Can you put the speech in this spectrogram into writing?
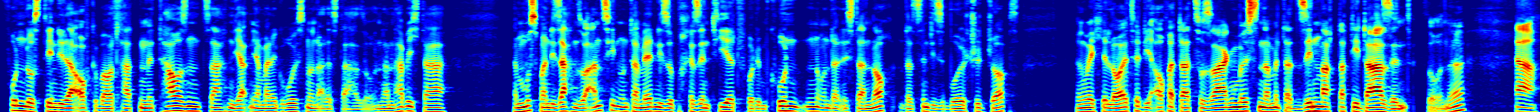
Fundus, den die da aufgebaut hatten, mit tausend Sachen. Die hatten ja meine Größen und alles da so. Und dann habe ich da, dann muss man die Sachen so anziehen und dann werden die so präsentiert vor dem Kunden und dann ist da noch, das sind diese Bullshit-Jobs, irgendwelche Leute, die auch was dazu sagen müssen, damit das Sinn macht, dass die da sind. So, ne? Ja.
